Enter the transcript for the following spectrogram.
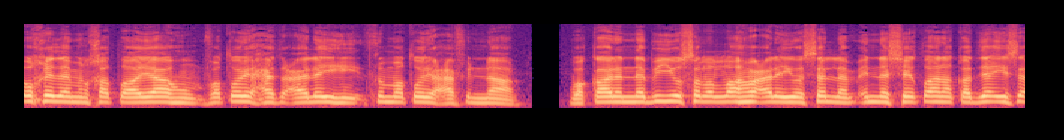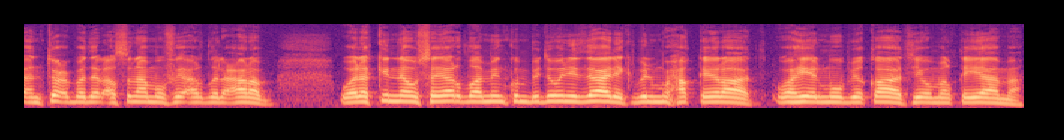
أخذ من خطاياهم فطرحت عليه ثم طرح في النار. وقال النبي صلى الله عليه وسلم إن الشيطان قد يئس أن تعبد الأصنام في أرض العرب ولكنه سيرضى منكم بدون ذلك بالمحقرات وهي الموبقات يوم القيامة.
